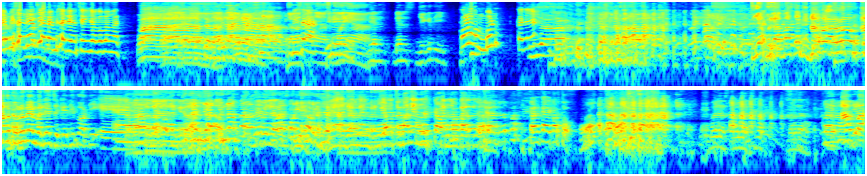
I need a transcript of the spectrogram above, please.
Yang bisa dance siapa yang bisa dance? Yang jago banget. Wah, jangan ditanya. Bisa. ini ini semuanya dance dance JKT Kok lu ngembun kacanya? Iya. dia bernapasnya di Aku dulu, aku dulu membernya JKT48. dan dia bernapas secara pori-pori ya dia membernya cuman yang yang ngepel bernapasnya. Kan kayak kotok. spoiler spoiler spoiler Apa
